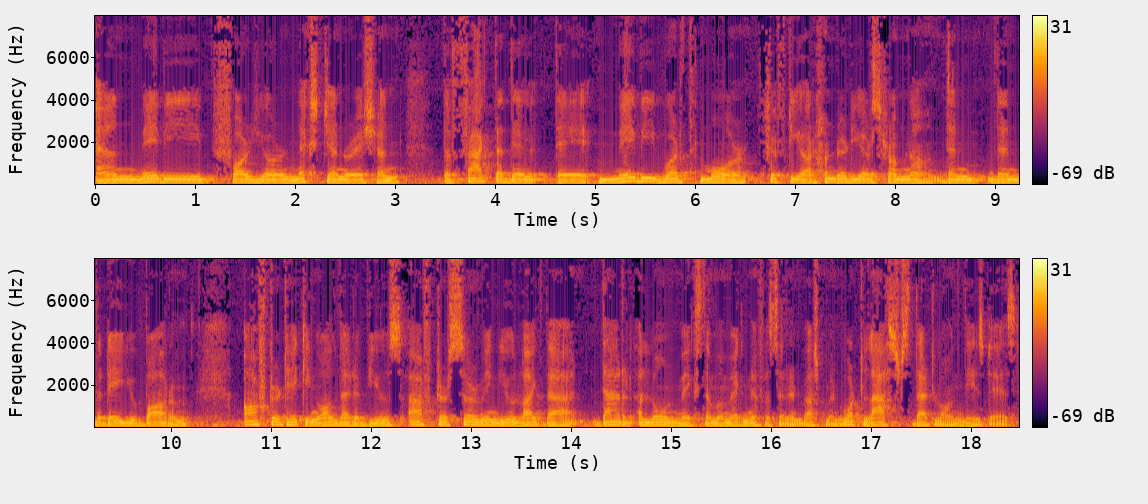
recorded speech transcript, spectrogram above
and maybe for your next generation, the fact that they they may be worth more 50 or 100 years from now than than the day you bought them after taking all that abuse, after serving you like that, that alone makes them a magnificent investment. What lasts that long these days?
